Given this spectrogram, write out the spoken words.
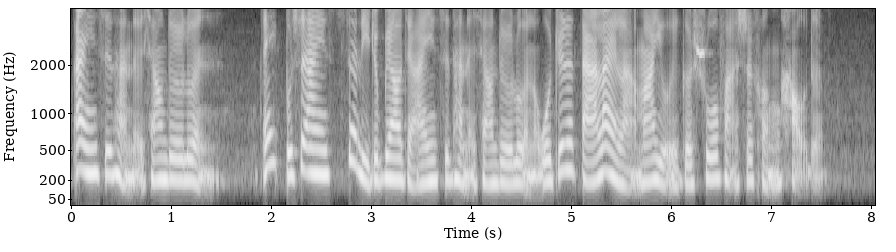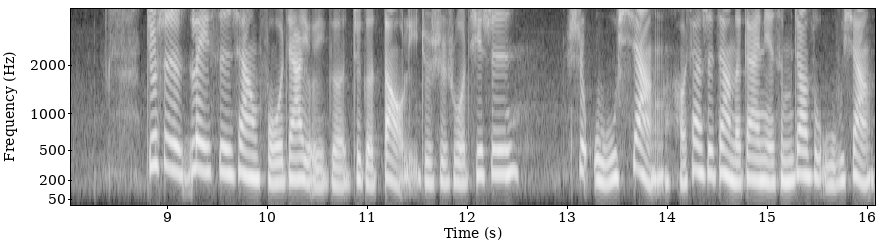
爱因斯坦的相对论，诶，不是爱因斯，这里就不要讲爱因斯坦的相对论了。我觉得达赖喇嘛有一个说法是很好的，就是类似像佛家有一个这个道理，就是说其实是无相，好像是这样的概念。什么叫做无相？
